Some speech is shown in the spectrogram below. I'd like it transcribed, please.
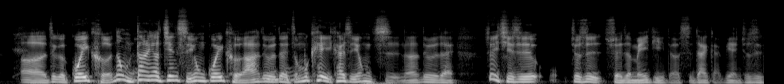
呃这个龟壳，那我们当然要坚持用龟壳啊，对不对？怎么可以开始用纸呢？对不对？所以其实就是随着媒体的时代改变，就是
